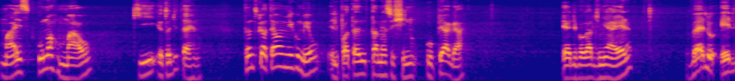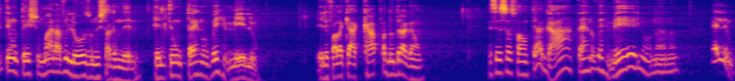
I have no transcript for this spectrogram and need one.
Mas o normal que eu tô de terno. Tanto que até um amigo meu, ele pode até estar me assistindo, o PH, é advogado de minha área. Velho, ele tem um texto maravilhoso no Instagram dele. Ele tem um terno vermelho. Ele fala que é a capa do dragão. As pessoas falam, PH, terno vermelho, não, não. Ele,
